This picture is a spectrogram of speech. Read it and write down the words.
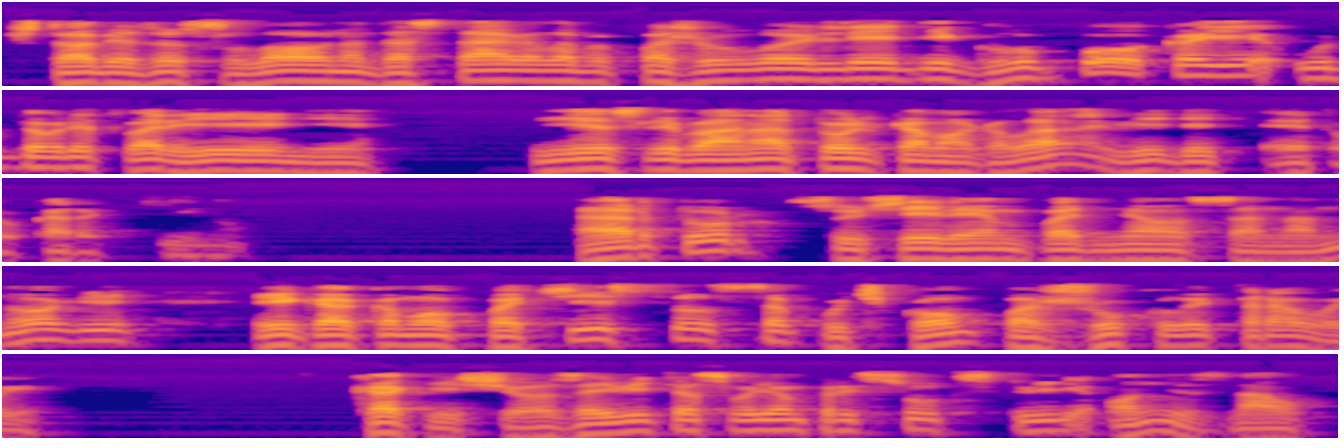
что, безусловно, доставило бы пожилой леди глубокое удовлетворение — если бы она только могла видеть эту картину. Артур с усилием поднялся на ноги и как мог почистился пучком пожухлой травы. Как еще заявить о своем присутствии, он не знал.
